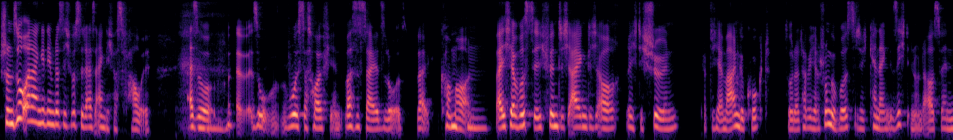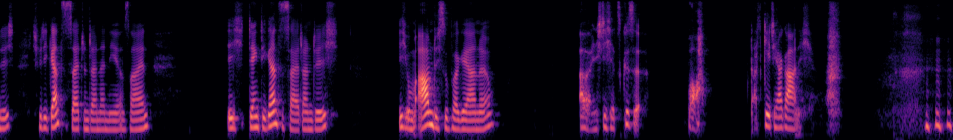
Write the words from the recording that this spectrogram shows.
schon so unangenehm, dass ich wusste, da ist eigentlich was faul. Also äh, so, wo ist das Häufchen? Was ist da jetzt los? Like, come on. Mhm. Weil ich ja wusste, ich finde dich eigentlich auch richtig schön. Ich habe dich ja immer angeguckt. So, das habe ich ja schon gewusst. Ich, ich kenne dein Gesicht in- und auswendig. Ich will die ganze Zeit in deiner Nähe sein. Ich denke die ganze Zeit an dich. Ich umarme dich super gerne. Aber wenn ich dich jetzt küsse, boah, das geht ja gar nicht.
